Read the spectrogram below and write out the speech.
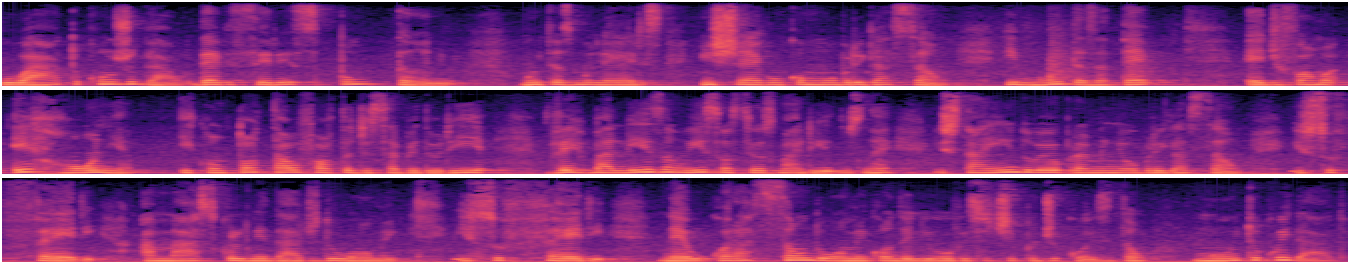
O ato conjugal deve ser espontâneo. Muitas mulheres enxergam como uma obrigação e muitas até é de forma errônea e com total falta de sabedoria verbalizam isso aos seus maridos, né? Está indo eu para minha obrigação. Isso fere a masculinidade do homem. Isso fere, né, o coração do homem quando ele ouve esse tipo de coisa. Então, muito cuidado.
